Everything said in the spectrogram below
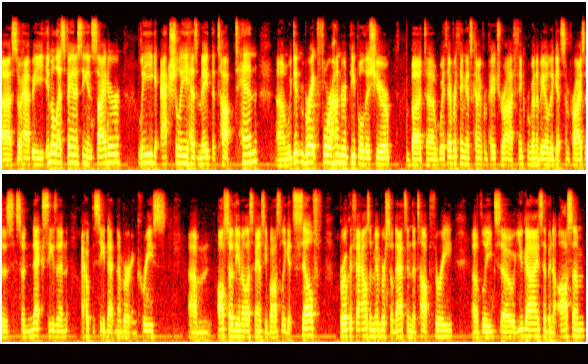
Uh, so happy. MLS Fantasy Insider League actually has made the top 10. Um, we didn't break 400 people this year, but uh, with everything that's coming from Patreon, I think we're going to be able to get some prizes. So next season, I hope to see that number increase. Um, also, the MLS Fantasy Boss League itself broke a thousand members, so that's in the top three of leagues. So you guys have been awesome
